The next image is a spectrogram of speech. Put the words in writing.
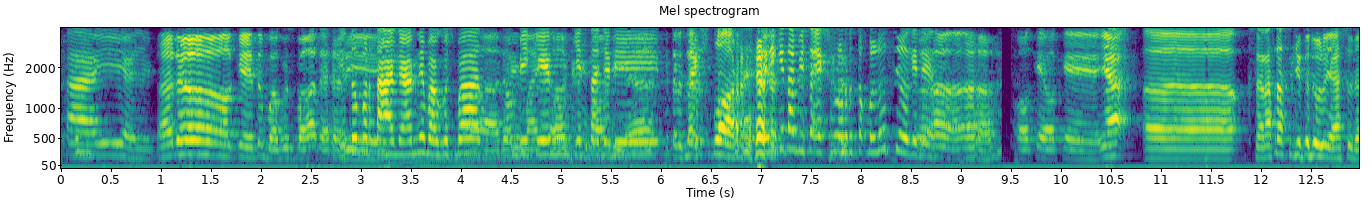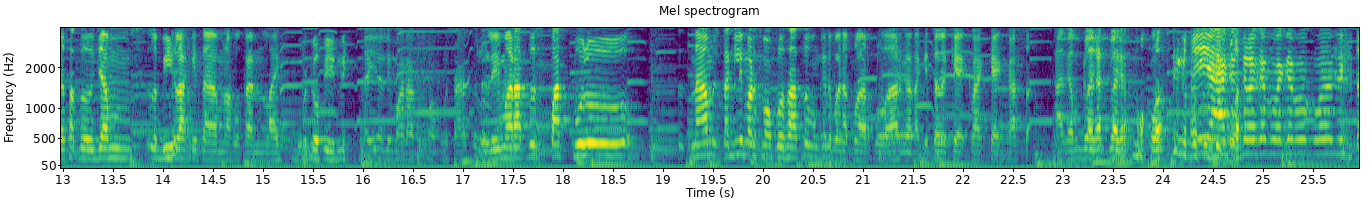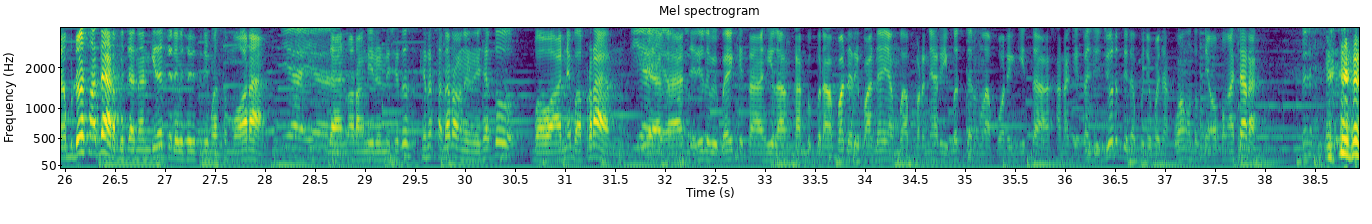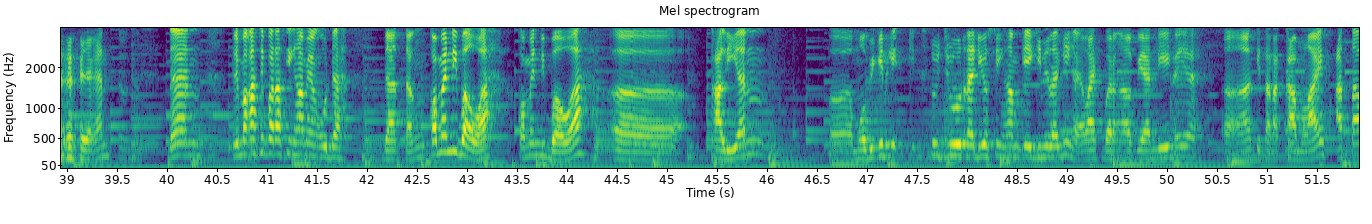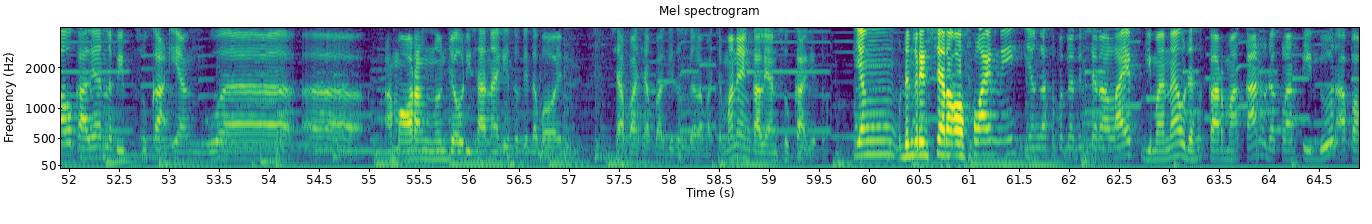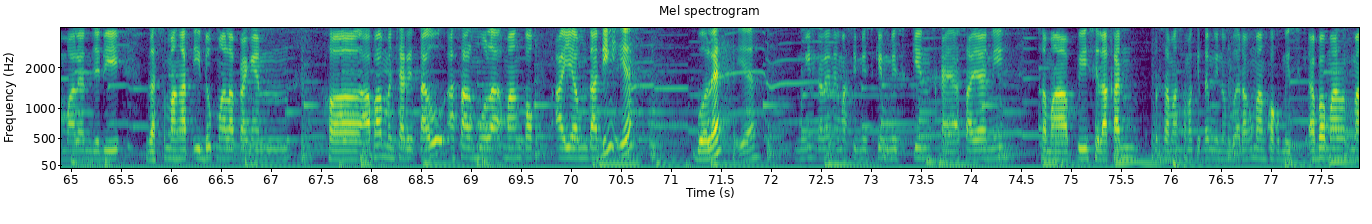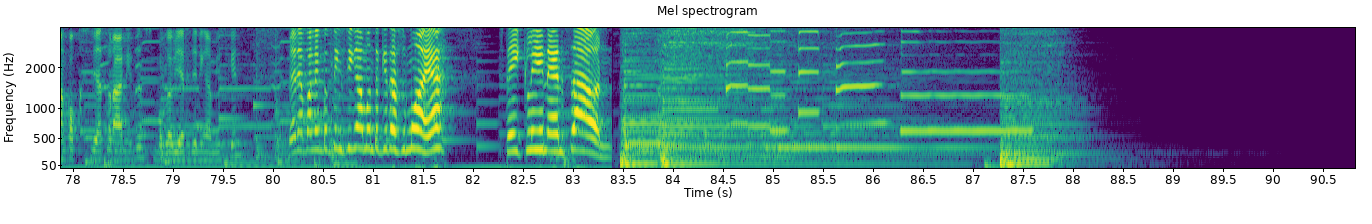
Ah, iya, iya. Aduh, oke itu bagus banget ya dari Itu pertanyaannya bagus banget, Ah, membuat Michael kita Grimaldi jadi ya. kita bisa explore. Jadi kita bisa explore untuk melucu gitu ya. Ah, ah. Oke oke ya eh saya rasa segitu dulu ya sudah satu jam lebih lah kita melakukan live bodoh ini. Iya 551 loh. 546 tadi 551 mungkin udah pada keluar-keluar karena kita udah kayak kayak, kayak kas- agak gelagat-gelagat mau closing langsung Iya, di agak gelagat-gelagat mau closing. Kita berdua sadar bercandaan kita tidak bisa diterima semua orang. Iya, iya. Dan orang di Indonesia itu kita sadar orang Indonesia tuh bawaannya baperan, Iya, ya iya, kan? betul. Jadi lebih baik kita hilangkan beberapa daripada yang bapernya ribet dan ngelaporin kita karena kita jujur tidak punya banyak uang untuk nyawa pengacara. ya kan? Dan terima kasih para singham yang udah datang. Komen di bawah, komen di bawah eh, kalian eh, mau bikin ki- setuju radio singham kayak gini lagi nggak? Live bareng Alpiandi? Iya. Eh, kita rekam live. Atau kalian lebih suka yang gua eh, sama orang non jauh di sana gitu kita bawain siapa-siapa gitu segala macam. Mana yang kalian suka gitu? Yang dengerin secara offline nih yang nggak sempet liatin secara live gimana? Udah kelar makan udah kelar tidur apa kalian jadi nggak semangat hidup malah pengen eh, apa mencari tahu asal mula mangkok ayam tadi ya? Boleh ya mungkin kalian yang masih miskin-miskin kayak saya nih sama Api silakan bersama-sama kita minum bareng mangkok mis apa ma- mangkok kesejahteraan itu semoga biar jadi nggak miskin. Dan yang paling penting singam untuk kita semua ya. Stay clean and sound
